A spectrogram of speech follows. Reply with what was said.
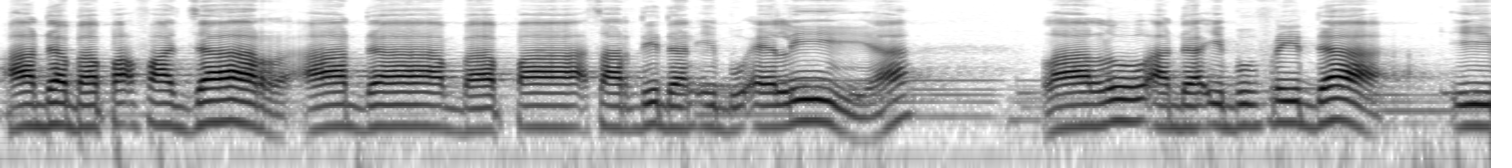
Ada Bapak Fajar, ada Bapak Sardi dan Ibu Eli ya. Lalu ada Ibu Frida, I,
